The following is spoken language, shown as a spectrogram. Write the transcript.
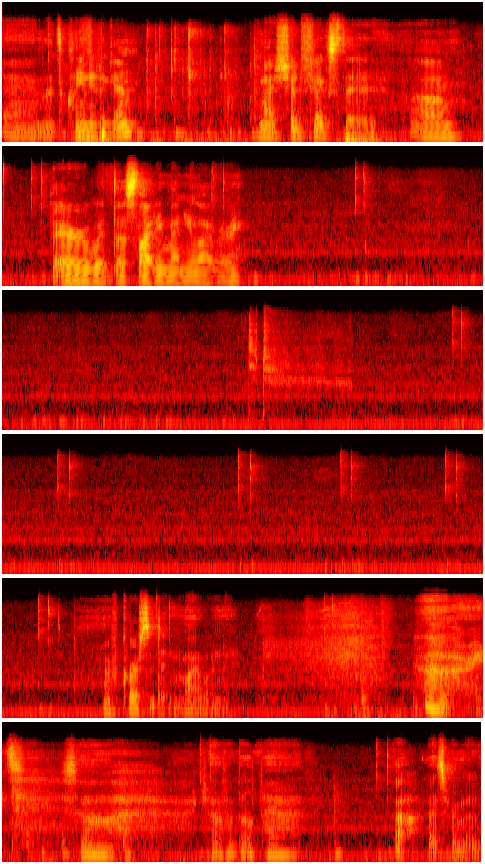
And let's clean it again. And that should fix the, um, the error with the sliding menu library. Of course it didn't. Why wouldn't it? All right. So Java build path. Oh, let's remove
